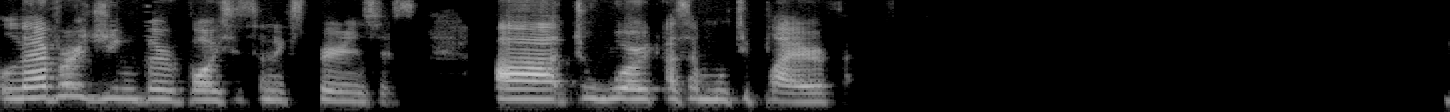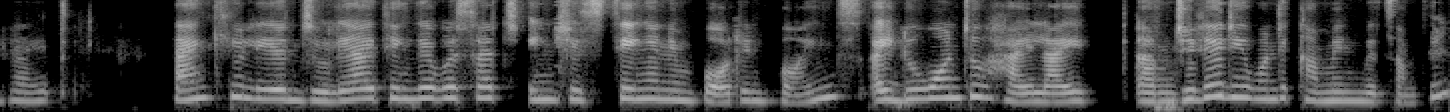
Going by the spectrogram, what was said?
leveraging their voices and experiences uh, to work as a multiplier effect. Right. Thank you, Leah and Julia. I think they were such interesting and important points. I do want to highlight, um, Julia, do you want to come in with something?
